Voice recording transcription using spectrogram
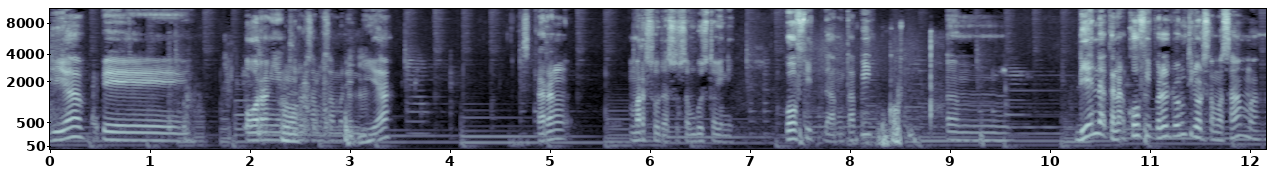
dia pe orang yang Hmm. tidur sama-sama dengan dia sekarang Mars sudah sembuh tuh ini covid dang tapi Covid. em, dia enggak kena covid padahal dorong tidur sama-sama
